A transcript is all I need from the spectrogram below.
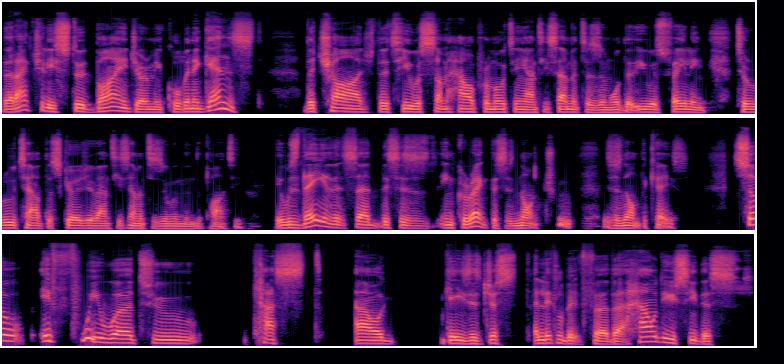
that actually stood by Jeremy Corbyn against the charge that he was somehow promoting anti-Semitism or that he was failing to root out the scourge of anti-Semitism within the party. It was they that said this is incorrect, this is not true, this is not the case. So if we were to cast our gazes just a little bit further, how do you see this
